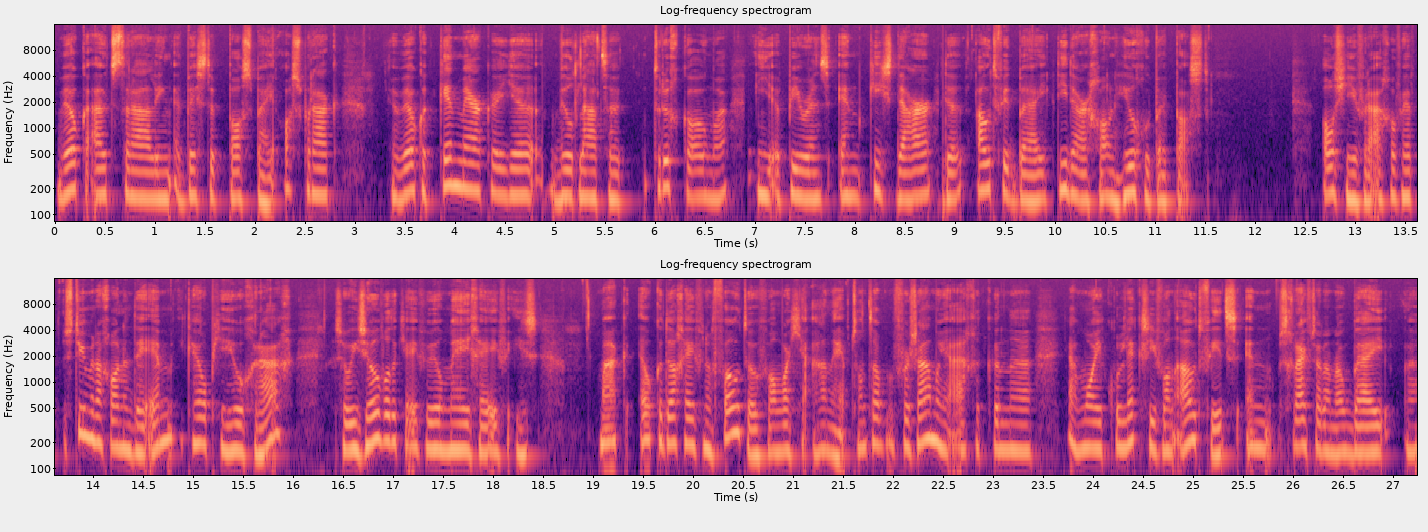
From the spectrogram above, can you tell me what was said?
welke uitstraling het beste past bij je afspraak. Welke kenmerken je wilt laten terugkomen in je appearance en kies daar de outfit bij die daar gewoon heel goed bij past. Als je hier vragen over hebt, stuur me dan gewoon een DM. Ik help je heel graag. Sowieso wat ik je even wil meegeven is maak elke dag even een foto van wat je aan hebt. Want dan verzamel je eigenlijk een uh, ja, mooie collectie van outfits. En schrijf daar dan ook bij uh,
